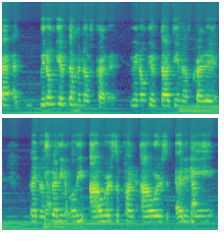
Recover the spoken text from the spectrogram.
I- we don't give them enough credit. We don't give Tati enough credit. You know, Yeah. spending all the hours upon hours editing,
